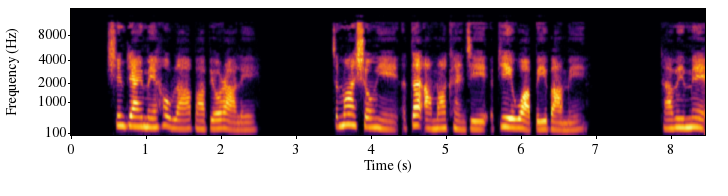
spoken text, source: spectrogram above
။ရှင်ပြိုင်မယ်ဟုတ်လားဘာပြောတာလဲ။ကျမရှုံးရင်အသက်အာမခံကြီးအပြည့်အဝပေးပါမယ်။ဒါပေမဲ့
